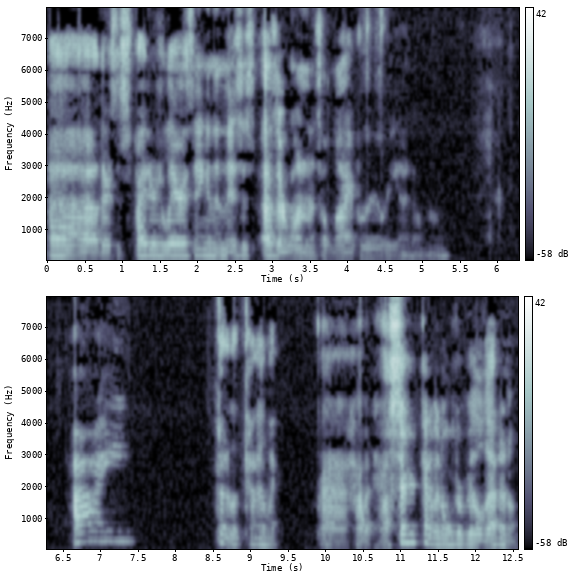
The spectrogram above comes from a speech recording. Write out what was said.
Uh, there's the spider lair thing, and then there's this other one that's a library. I don't know. I thought it looked kind of like uh, Hobbit House, or kind of an older build. I don't know.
